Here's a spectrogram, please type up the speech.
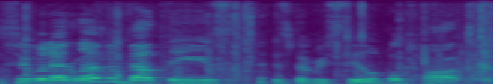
See, what I love about these is the resealable tops.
